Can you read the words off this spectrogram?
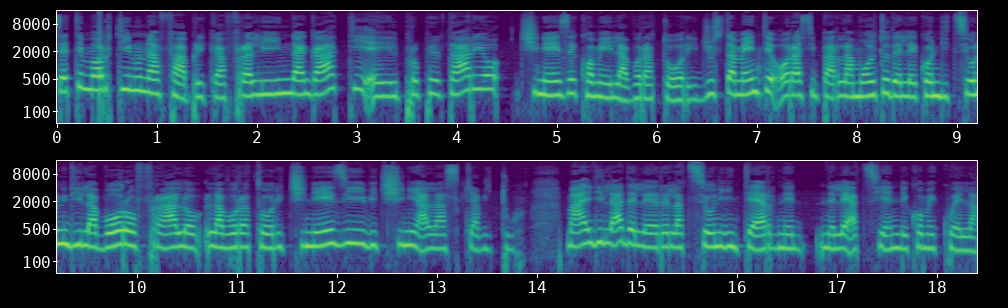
Sette morti in una fabbrica fra gli indagati e il proprietario cinese come i lavoratori. Giustamente ora si parla molto delle condizioni di lavoro fra lo- lavoratori cinesi vicini alla schiavitù, ma al di là delle relazioni interne nelle aziende come quella,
